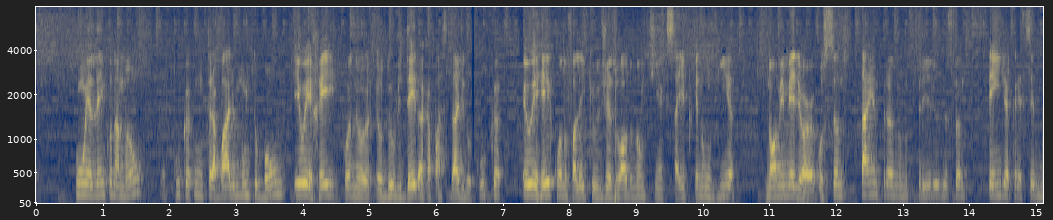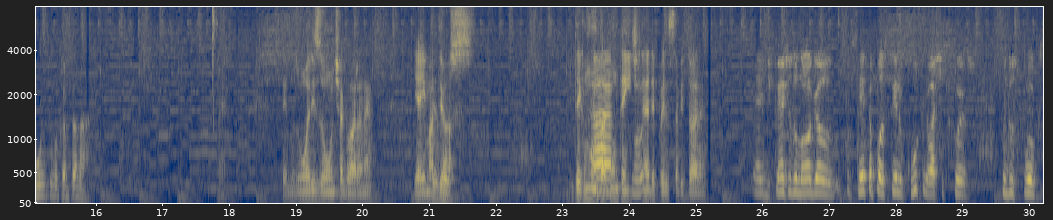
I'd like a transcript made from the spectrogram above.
com o elenco na mão, o Cuca com um trabalho muito bom. Eu errei quando eu duvidei da capacidade do Cuca. Eu errei quando falei que o Gesualdo não tinha que sair porque não vinha nome melhor. O Santos está entrando nos trilhos e o Santos tende a crescer muito no campeonato. É. Temos um horizonte agora, né? E aí, Matheus? Não tem como não estar tá ah, contente, né, depois dessa vitória. É, diferente do Long, eu sempre apostei no Cuca, eu acho que foi um dos poucos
